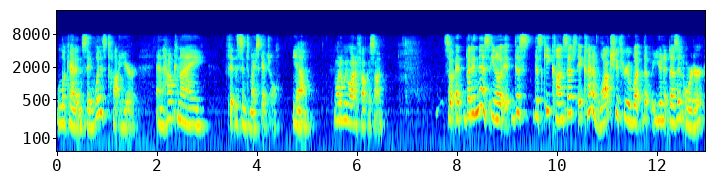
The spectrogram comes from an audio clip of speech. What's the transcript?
look at it and say, what is taught here, and how can I fit this into my schedule? You Yeah. know. What do we want to focus on? So, it- but in this, you know, it, this this key concepts, it kind of walks you through what the unit does in order,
